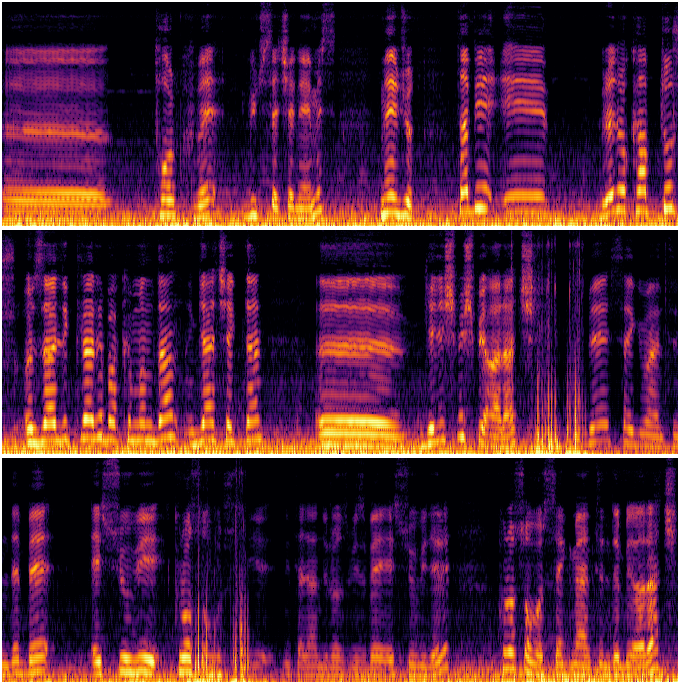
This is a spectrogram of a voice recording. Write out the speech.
e, tork ve güç seçeneğimiz mevcut. Tabi e, Renault Captur özellikleri bakımından gerçekten e, gelişmiş bir araç. B segmentinde B SUV crossover diye nitelendiriyoruz biz B SUV'leri. Crossover segmentinde bir araç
